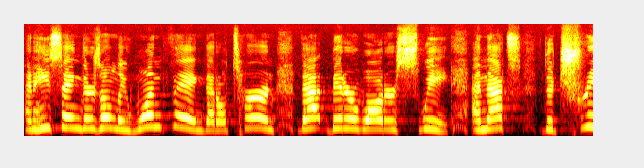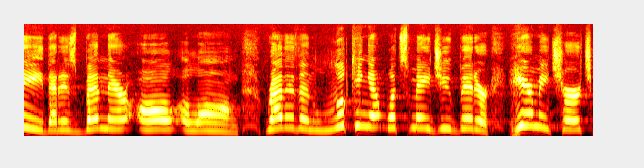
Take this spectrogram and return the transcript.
And he's saying there's only one thing that'll turn that bitter water sweet, and that's the tree that has been there all along. Rather than looking at what's made you bitter, hear me, church,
